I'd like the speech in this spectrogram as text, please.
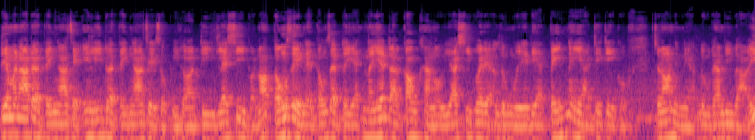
ပြင်မနာအတွက်350အင်းလီအတွက်350ဆိုပြီးတော့ဒီလက်ရှိပေါ့နော်30နဲ့31ရက်2ရက်တာကောက်ခံလို့ရရှိခဲ့တဲ့အလူငွေတွေက300တိတိကိုကျွန်တော်အနေနဲ့လှူဒန်းပြီးပါပြီ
